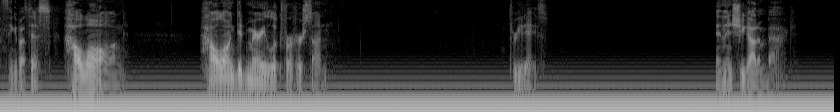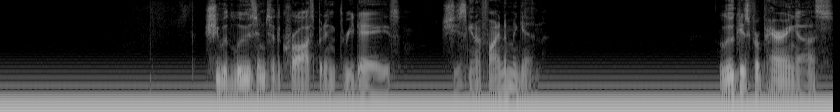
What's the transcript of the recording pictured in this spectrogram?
Think about this. How long how long did Mary look for her son? 3 days. And then she got him back. She would lose him to the cross, but in 3 days she's going to find him again. Luke is preparing us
